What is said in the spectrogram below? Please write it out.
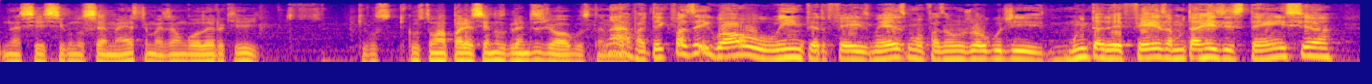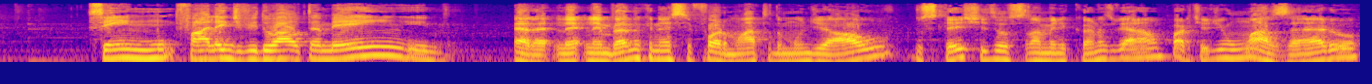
nesse segundo semestre, mas é um goleiro que, que, que costuma aparecer nos grandes jogos também. Não, vai ter que fazer igual o Inter fez mesmo, fazer um jogo de muita defesa, muita resistência, sem falha individual também. E é, lembrando que nesse formato do Mundial, os três títulos sul-americanos vieram a partir de 1 a 0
